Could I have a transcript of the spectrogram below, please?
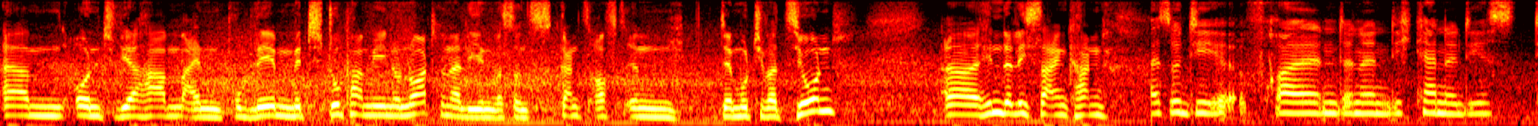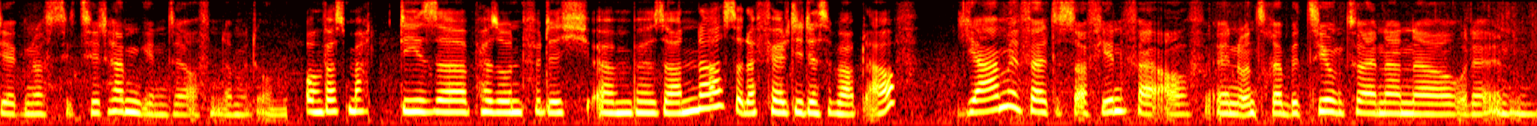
Ähm, und wir haben ein Problem mit Dopamin und Noradrenalin, was uns ganz oft in der Motivation äh, hinderlich sein kann. Also die Freundinnen, die ich kenne, die es diagnostiziert haben, gehen sehr offen damit um. Und was macht diese Person für dich ähm, besonders oder fällt dir das überhaupt auf? Ja, mir fällt es auf jeden Fall auf in unserer Beziehung zueinander oder in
